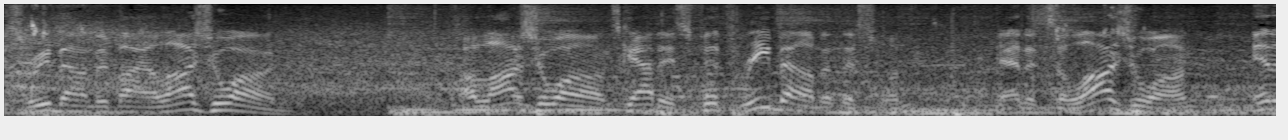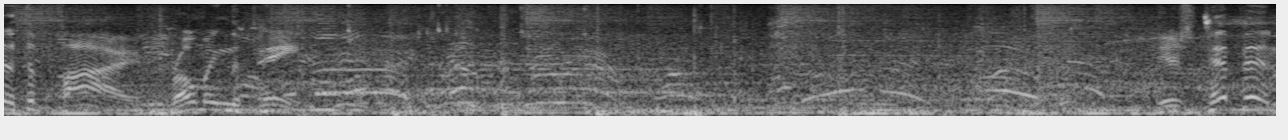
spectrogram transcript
It's rebounded by Olajuwon. Olajuwon's got his fifth rebound in this one. And it's Olajuwon in at the five, roaming the paint. Here's Pippen.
